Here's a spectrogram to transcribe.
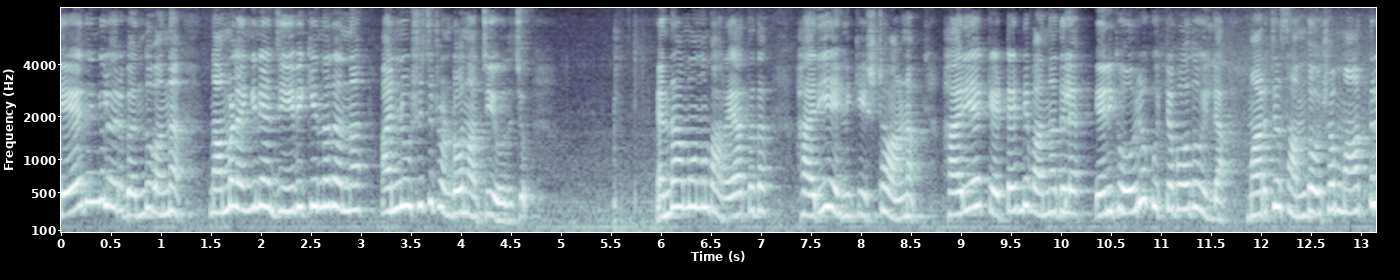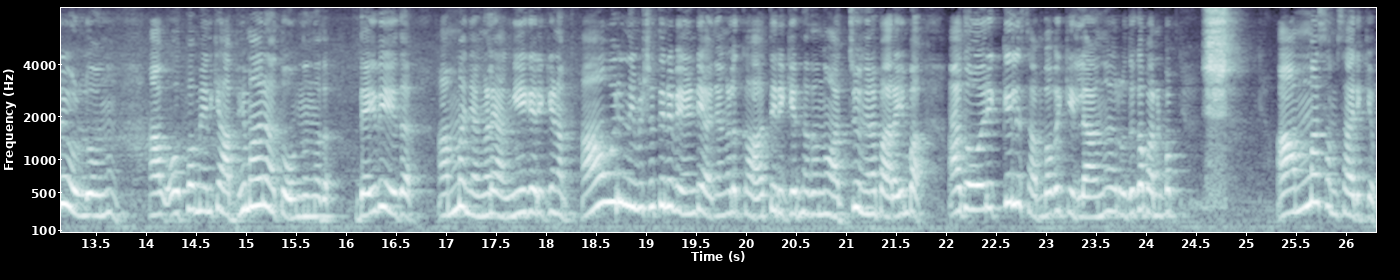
ഏതെങ്കിലും ഒരു ബന്ധു വന്ന് നമ്മൾ എങ്ങനെയാ ജീവിക്കുന്നതെന്ന് അന്വേഷിച്ചിട്ടുണ്ടോ എന്ന് അച്ചു ചോദിച്ചു. എന്താ അമ്മ ഒന്നും പറയാത്തത്? ഹരിയെ എനിക്ക് ഇഷ്ടമാണ് ഹരിയെ കെട്ടേണ്ടി വന്നതിൽ എനിക്ക് ഒരു കുറ്റബോധവും ഇല്ല. മറിച്ച് സന്തോഷം മാത്രമേ ഉള്ളൂ എന്നും ഒപ്പം എനിക്ക് അഭിമാനമാണ് തോന്നുന്നത്. ദയവ് ചെയ്ത് അമ്മ ഞങ്ങളെ അംഗീകരിക്കണം. ആ ഒരു നിമിഷത്തിന് വേണ്ടിയാണ് ഞങ്ങൾ കാത്തിരിക്കുന്നതെന്നും അച്ചു ഇങ്ങനെ പറയുമ്പോൾ അതൊരിക്കലും സംഭവിക്കില്ല എന്ന് ഋതുക പറഞ്ഞപ്പം അമ്മ സംസാരിക്കും.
